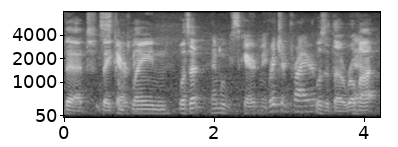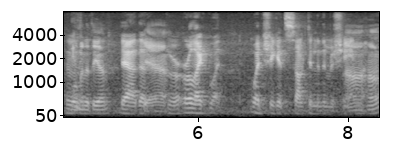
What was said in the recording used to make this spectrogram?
That they Scared me. complain. What's that? That movie scared me. Richard Pryor. Was it the robot Yeah. woman at the end? Yeah, that, Yeah. Or, or like what when she gets sucked into the machine Uh huh.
